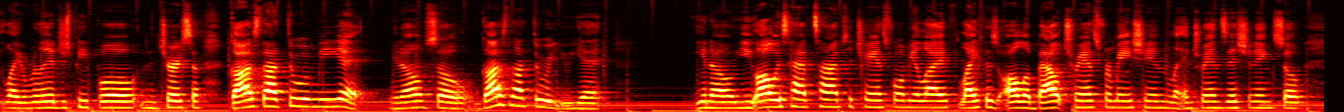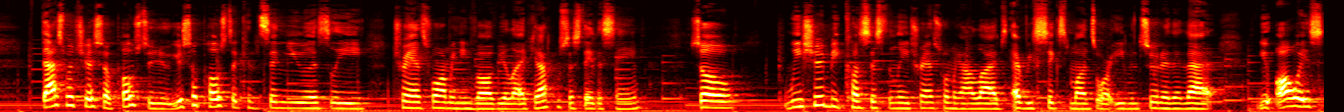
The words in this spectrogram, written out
like religious people in the church, God's not through with me yet. You know, so God's not through with you yet. You know, you always have time to transform your life. Life is all about transformation and transitioning. So that's what you're supposed to do. You're supposed to continuously transform and evolve your life. You're not supposed to stay the same. So we should be consistently transforming our lives every six months or even sooner than that. You always,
